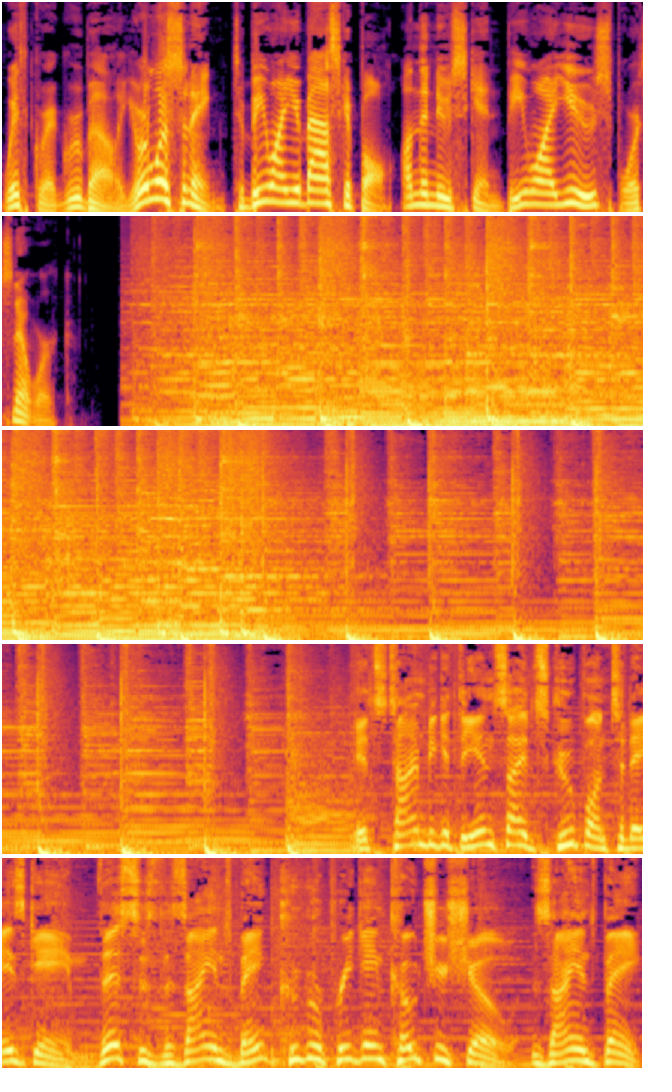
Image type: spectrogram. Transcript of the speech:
with Greg Wrubell. You're listening to BYU Basketball on the Nu Skin, BYU Sports Network. It's time to get the inside scoop on today's game. This is the Zions Bank Cougar Pregame Coaches Show. Zions Bank.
